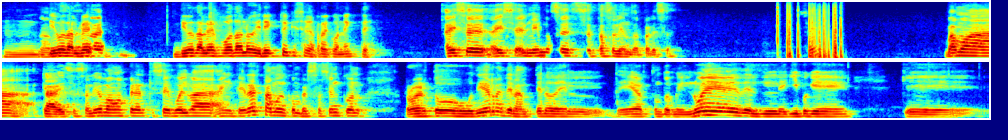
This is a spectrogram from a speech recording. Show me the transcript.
Mm, digo, tal vez, Digo, tal vez bótalo directo y que se reconecte. Ahí, se, ahí se, el mismo se, está saliendo, al parecer. ¿Sí? Vamos a, claro, ahí se salió, vamos a esperar que se vuelva a integrar. Estamos en conversación con Roberto Gutiérrez, delantero del, de Everton 2009, del equipo que, que,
